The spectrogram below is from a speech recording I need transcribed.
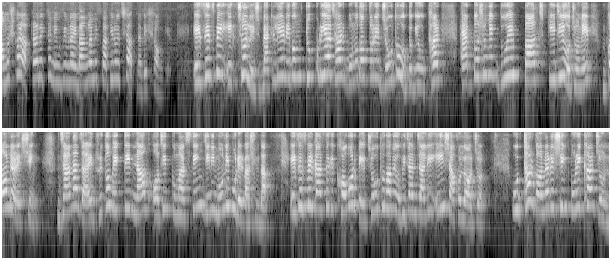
নমস্কার, আপনারা দেখছেন নিউজ ইমনাই বাংলা মিস পাতি রয়েছে আপনাদের সঙ্গে। এসএসবি একচল্লিশ, ব্যাটালিয়ন এবং টুকরিয়াঝাড় বন দপ্তরের যৌথ উদ্যোগে উদ্ধার এক দশমিক দুই পাঁচ কেজি ওজনের গন্ডারের সিং জানা যায়, ধৃত ব্যক্তির নাম অজিত কুমার সিং, যিনি মণিপুরের বাসিন্দা। এসএসবির কাছ থেকে খবর পেয়ে যৌথভাবে অভিযান চালিয়ে এই সাফল্য অর্জন। উদ্ধার গন্ডারের সিং পরীক্ষার জন্য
